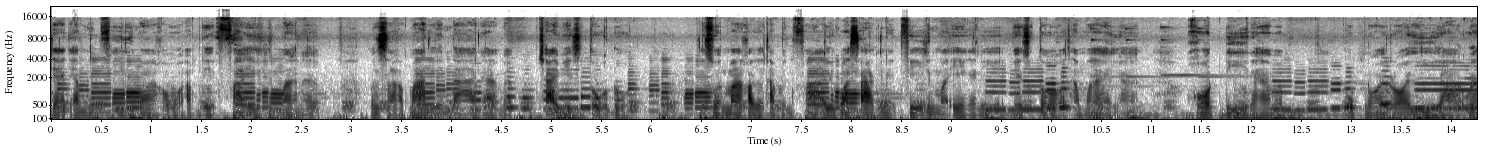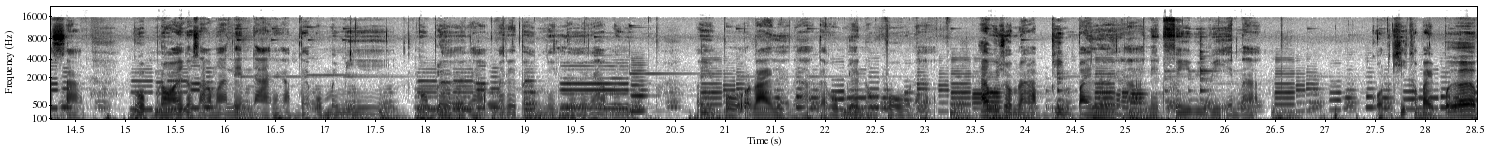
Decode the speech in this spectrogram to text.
แจกแอมฟรีหรือว่าเขาอัปเดตไฟล์ขึ้นมานะครับมันสามารถเล่นได้นะแบบใช้เพจสโตโดดแต่ส่วนมากเขาจะทำเป็นไฟล์หรือว่าสร้างเน็ตฟรีขึ้นมาเองอันนี้เพจสโตเขาทำมาให้นะฮะโค ตรดีนะฮะแบบงบน้อยร้อยลีลาเวบไซต์งบน้อยก็สามารถเล่นได้นะครับ แต่ผมไม่มีงบเลยนะครับ ไม่ได้เติมเน็ตเลยนะครับ ไม่มีไม่มีโปรอะไรเลยนะแต่ผมเล่นโนโปรนะฮะท่านผู้ชมนะครับพิมพ์ไปเลยนะฮะเน็ตฟรี VPN นะฮะกดคลิกเข้าไปปุ๊บ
